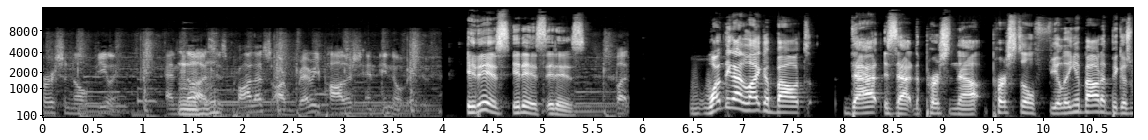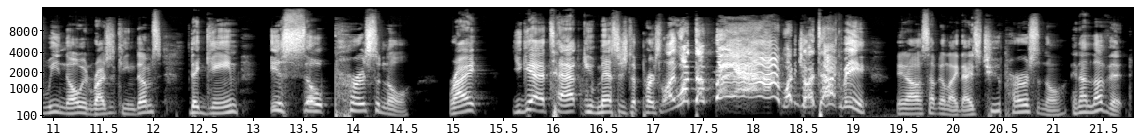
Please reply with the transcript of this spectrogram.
personal feeling, and thus Mhm. his products are very polished and innovative. It is. It is. It is. But- one thing I like about that is that the personal personal feeling about it because we know in Rise of Kingdoms the game is so personal, right? You get attacked, you message the person like, "What the fuck? Why did you attack me?" You know, something like that. It's too personal, and I love it.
